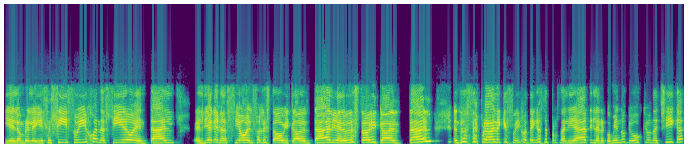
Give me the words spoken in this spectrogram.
y el hombre le dice, sí, su hijo ha nacido en tal, el día que nació el sol está ubicado en tal y la luna está ubicada en tal, entonces es probable que su hijo tenga esa personalidad y le recomiendo que busque una chica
